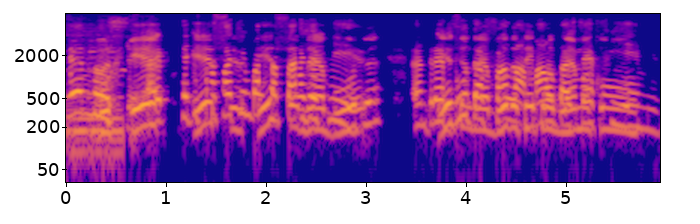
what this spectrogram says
Denúncia. Porque Aí tem que Esse, passar embaixo da esse tarde André aqui. Buda, André esse Buda André Buda fala tem mal das problema com- FMs.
